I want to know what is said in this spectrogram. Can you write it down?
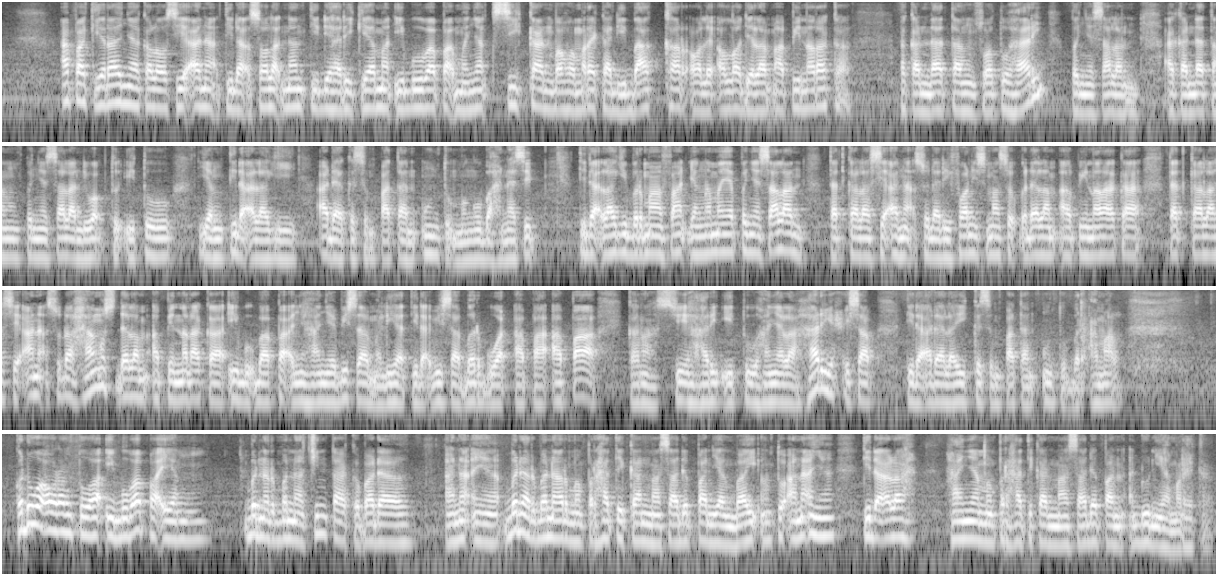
apa kiranya kalau si anak tidak sholat nanti di hari kiamat ibu bapak menyaksikan bahwa mereka dibakar oleh Allah dalam api neraka. Akan datang suatu hari penyesalan akan datang penyesalan di waktu itu yang tidak lagi ada kesempatan untuk mengubah nasib. Tidak lagi bermanfaat yang namanya penyesalan. Tatkala si anak sudah difonis masuk ke dalam api neraka tatkala si anak sudah hangus dalam api neraka ibu bapaknya hanya bisa melihat tidak bisa berbuat apa-apa. Karena si hari itu hanyalah hari hisab tidak ada lagi kesempatan untuk beramal. Kedua orang tua ibu bapak yang benar-benar cinta kepada anaknya, benar-benar memperhatikan masa depan yang baik untuk anaknya, tidaklah hanya memperhatikan masa depan dunia mereka.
